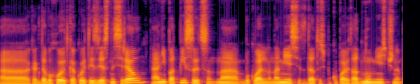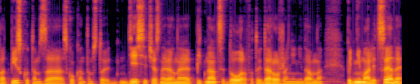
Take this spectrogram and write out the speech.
э, когда выходит какой-то известный сериал, они подписываются на буквально на месяц, да, то есть покупают одну месячную подписку там за, сколько он там стоит, 10, сейчас, наверное, 15 долларов, а то и дороже, они недавно поднимали цены,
